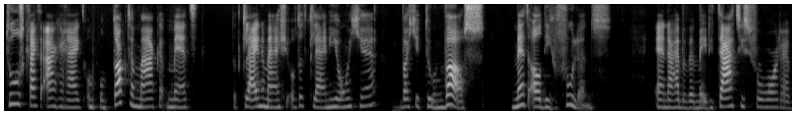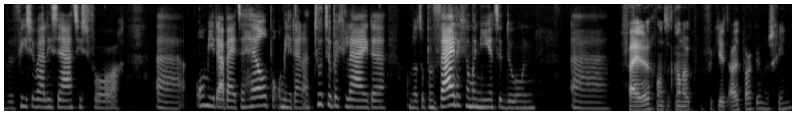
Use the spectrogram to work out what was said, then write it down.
tools krijgt aangereikt om contact te maken met dat kleine meisje of dat kleine jongetje wat je toen was. Met al die gevoelens. En daar hebben we meditaties voor, daar hebben we visualisaties voor. eh, om je daarbij te helpen, om je daar naartoe te begeleiden, om dat op een veilige manier te doen. Eh, veilig, want het kan ook verkeerd uitpakken misschien.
